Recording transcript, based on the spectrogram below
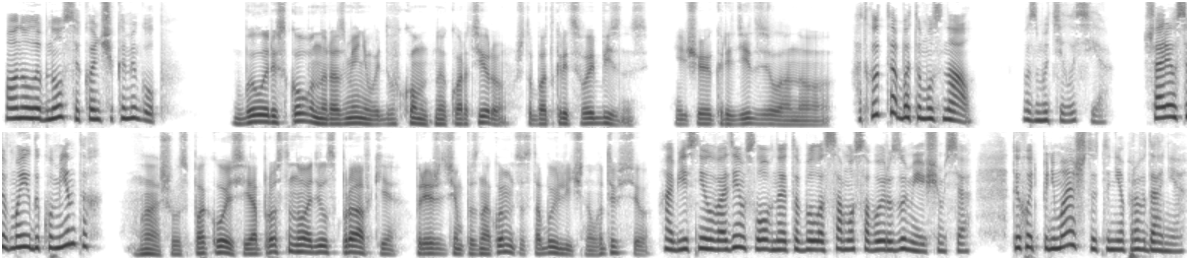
Он улыбнулся кончиками губ. Было рискованно разменивать двухкомнатную квартиру, чтобы открыть свой бизнес. Еще и кредит взяла, но... Откуда ты об этом узнал? Возмутилась я. Шарился в моих документах? Маша, успокойся, я просто наводил справки, прежде чем познакомиться с тобой лично, вот и все. Объяснил Вадим, словно это было само собой разумеющимся. Ты хоть понимаешь, что это не оправдание?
